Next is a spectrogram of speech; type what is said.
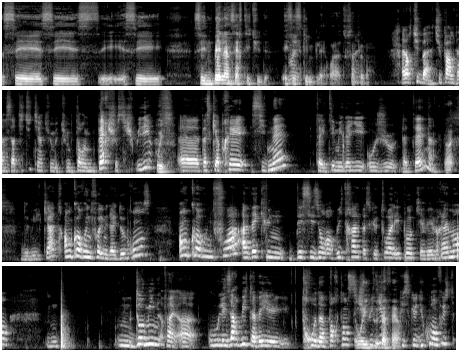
c'est une belle incertitude. Et c'est Ouais. ce qui me plaît, voilà, tout simplement. Alors tu, bah, tu parles d'incertitude, tiens, tu me, tu me tends une perche si je puis dire. Oui. Euh, parce qu'après Sydney, tu as été médaillé aux Jeux d'Athènes Ouais. 2004. Encore une fois une médaille de bronze. Encore une fois avec une décision arbitrale, parce que toi à l'époque, il y avait vraiment une, une domine, enfin, un- où les arbitres avaient trop d'importance, si Oui, je puis dire. Puisque du coup, en plus, tu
